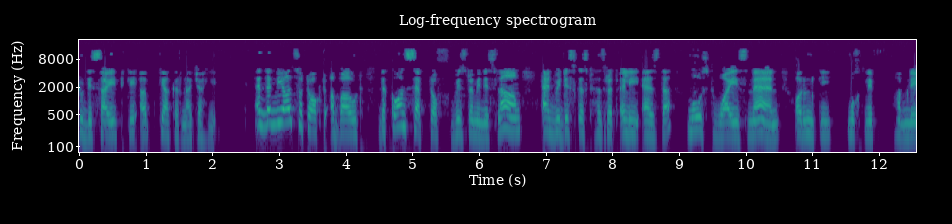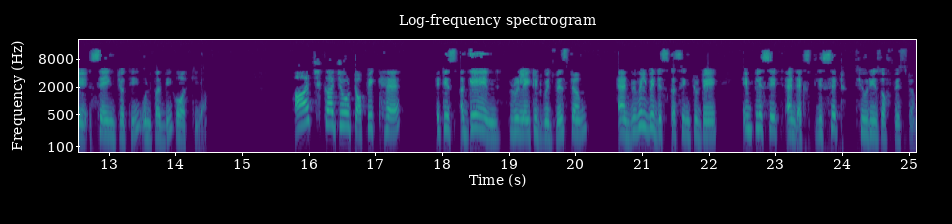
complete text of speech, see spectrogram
to decide کہ اب کیا کرنا چاہیے and then we also talked about the concept of wisdom in Islam and we discussed Hazrat Ali as the most wise man اور ان کی مختلف ہم نے سینگ جو تھی ان پر بھی غور کیا آج کا جو ٹاپک ہے it is again relating today implicit and explicit theories of wisdom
